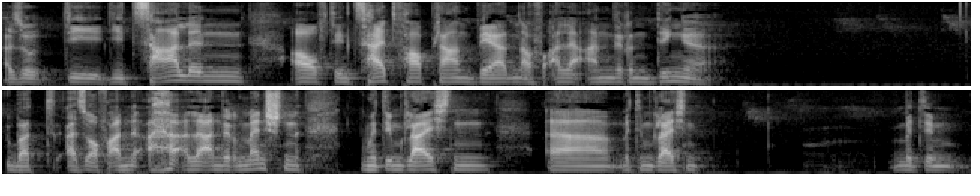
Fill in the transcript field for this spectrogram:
Also die, die Zahlen auf den Zeitfahrplan werden auf alle anderen Dinge, über, also auf alle anderen Menschen mit dem gleichen, äh, mit dem gleichen, mit dem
